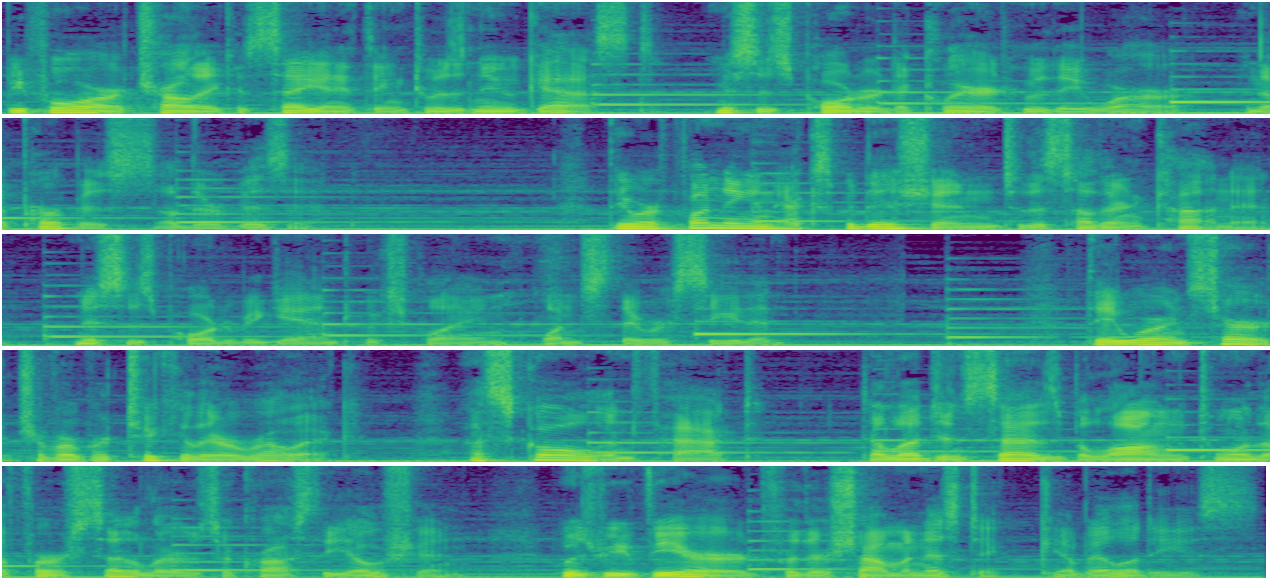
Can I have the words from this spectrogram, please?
Before Charlie could say anything to his new guest, Mrs. Porter declared who they were and the purpose of their visit. They were funding an expedition to the southern continent, Mrs. Porter began to explain once they were seated. They were in search of a particular relic, a skull, in fact, that legend says belonged to one of the first settlers across the ocean, who was revered for their shamanistic abilities.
